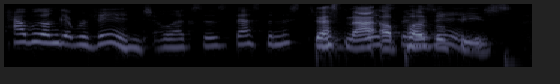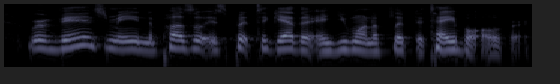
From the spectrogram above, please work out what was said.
How we gonna get revenge, Alexis? That's the mystery. That's not What's a puzzle revenge? piece. Revenge means the puzzle is put together and you want to flip the table over.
